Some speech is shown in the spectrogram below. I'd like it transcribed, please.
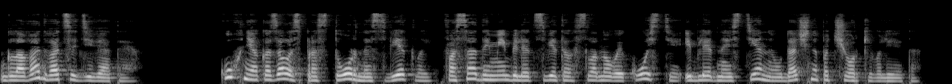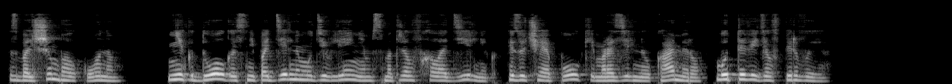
Глава двадцать девятая. Кухня оказалась просторной, светлой, фасады мебели цвета слоновой кости и бледные стены удачно подчеркивали это, с большим балконом. Ник долго, с неподдельным удивлением смотрел в холодильник, изучая полки, морозильную камеру, будто видел впервые.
